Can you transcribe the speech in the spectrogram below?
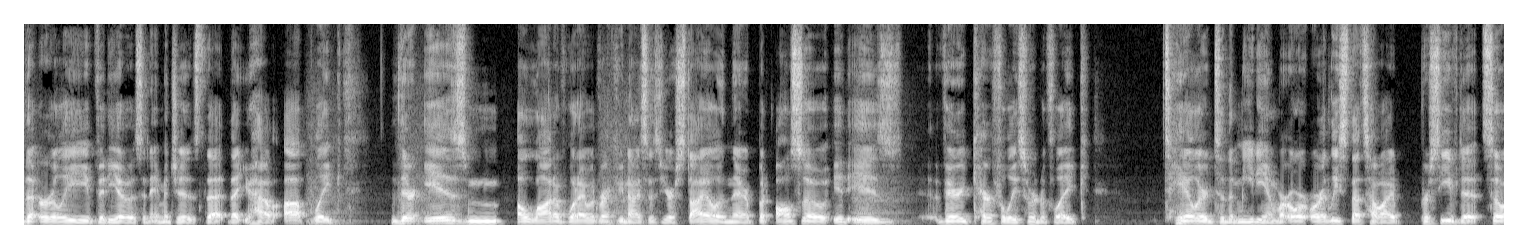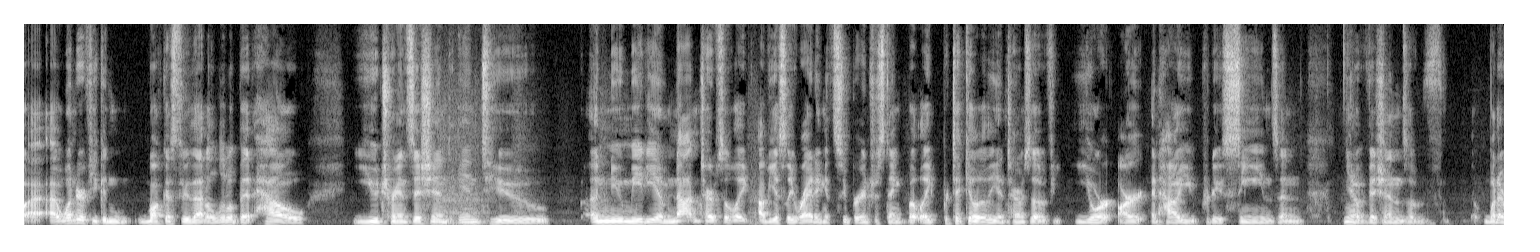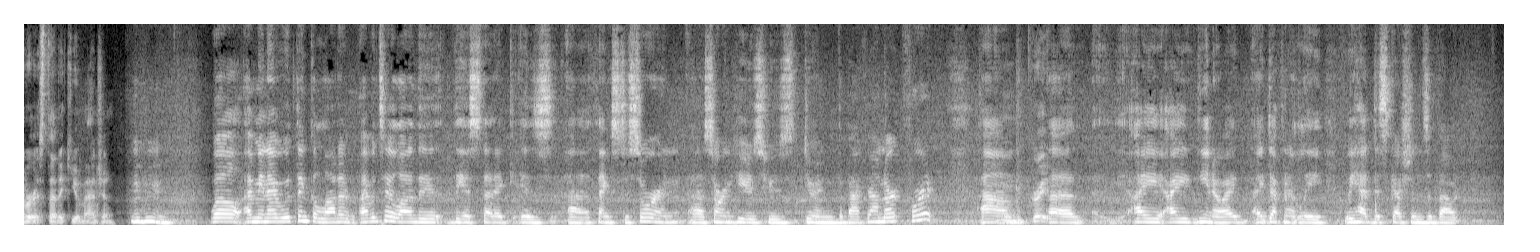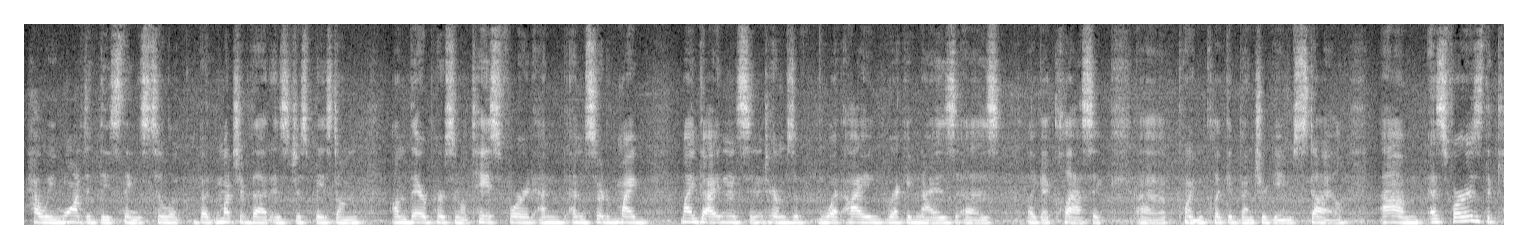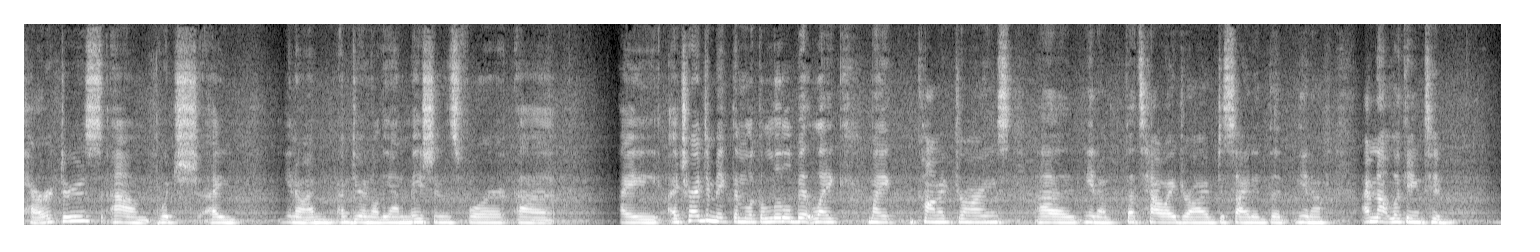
the early videos and images that that you have up. Like there is m- a lot of what I would recognize as your style in there, but also it is very carefully sort of like tailored to the medium, or, or, or at least that's how I perceived it. So I, I wonder if you can walk us through that a little bit, how you transitioned into a new medium, not in terms of like obviously writing it's super interesting, but like particularly in terms of your art and how you produce scenes and you know visions of whatever aesthetic you imagine. Well, I mean, I would think a lot of, I would say a lot of the, the aesthetic is uh, thanks to Soren, uh, Soren Hughes, who's doing the background art for it. Um, Mm, great. Uh, I, I, you know, I, I definitely, we had discussions about how we wanted these things to look, but much of that is just based on, on their personal taste for it and, and sort of my, my guidance in terms of what I recognize as like a classic uh, point and click adventure game style. Um, as far as the characters, um, which I, you know, I'm, I'm doing all the animations for. Uh, I I tried to make them look a little bit like my comic drawings. Uh, you know, that's how I draw. I've decided that you know I'm not looking to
